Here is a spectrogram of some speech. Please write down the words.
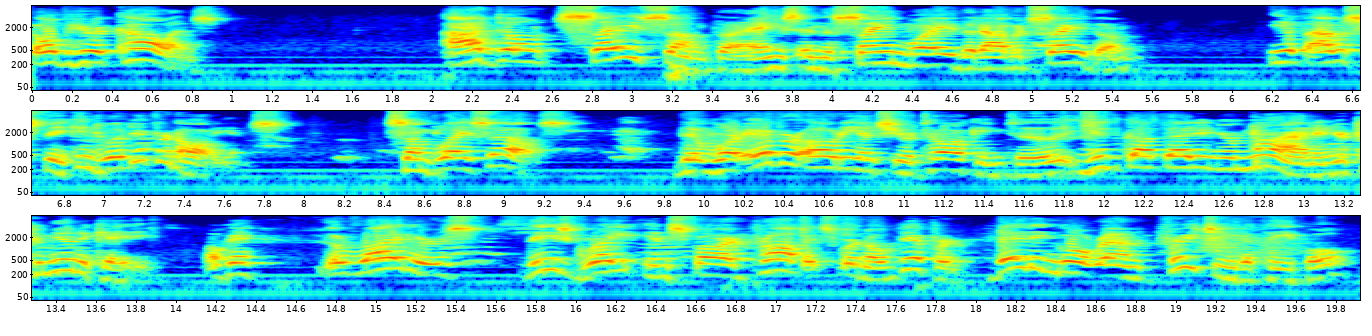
over here at Collins, I don't say some things in the same way that I would say them if I was speaking to a different audience someplace else that whatever audience you're talking to, you've got that in your mind and you're communicating. Okay? The writers, these great inspired prophets, were no different. They didn't go around preaching to people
